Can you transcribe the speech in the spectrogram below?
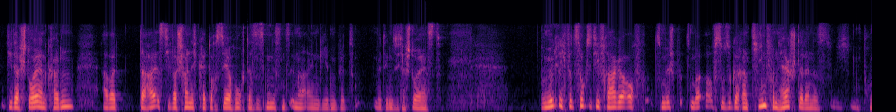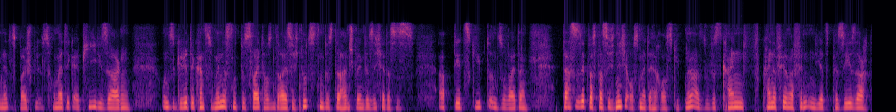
die das steuern können. Aber da ist die Wahrscheinlichkeit doch sehr hoch, dass es mindestens immer einen geben wird, mit dem sich da steuerst. Womöglich bezog sich die Frage auch zum Beispiel auf so, so Garantien von Herstellern. Das, ein prominentes Beispiel ist Homatic IP, die sagen, unsere Geräte kannst du mindestens bis 2030 nutzen. Bis dahin stellen wir sicher, dass es Updates gibt und so weiter. Das ist etwas, was sich nicht aus Meta herausgibt. Ne? Also du wirst kein, keine Firma finden, die jetzt per se sagt,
